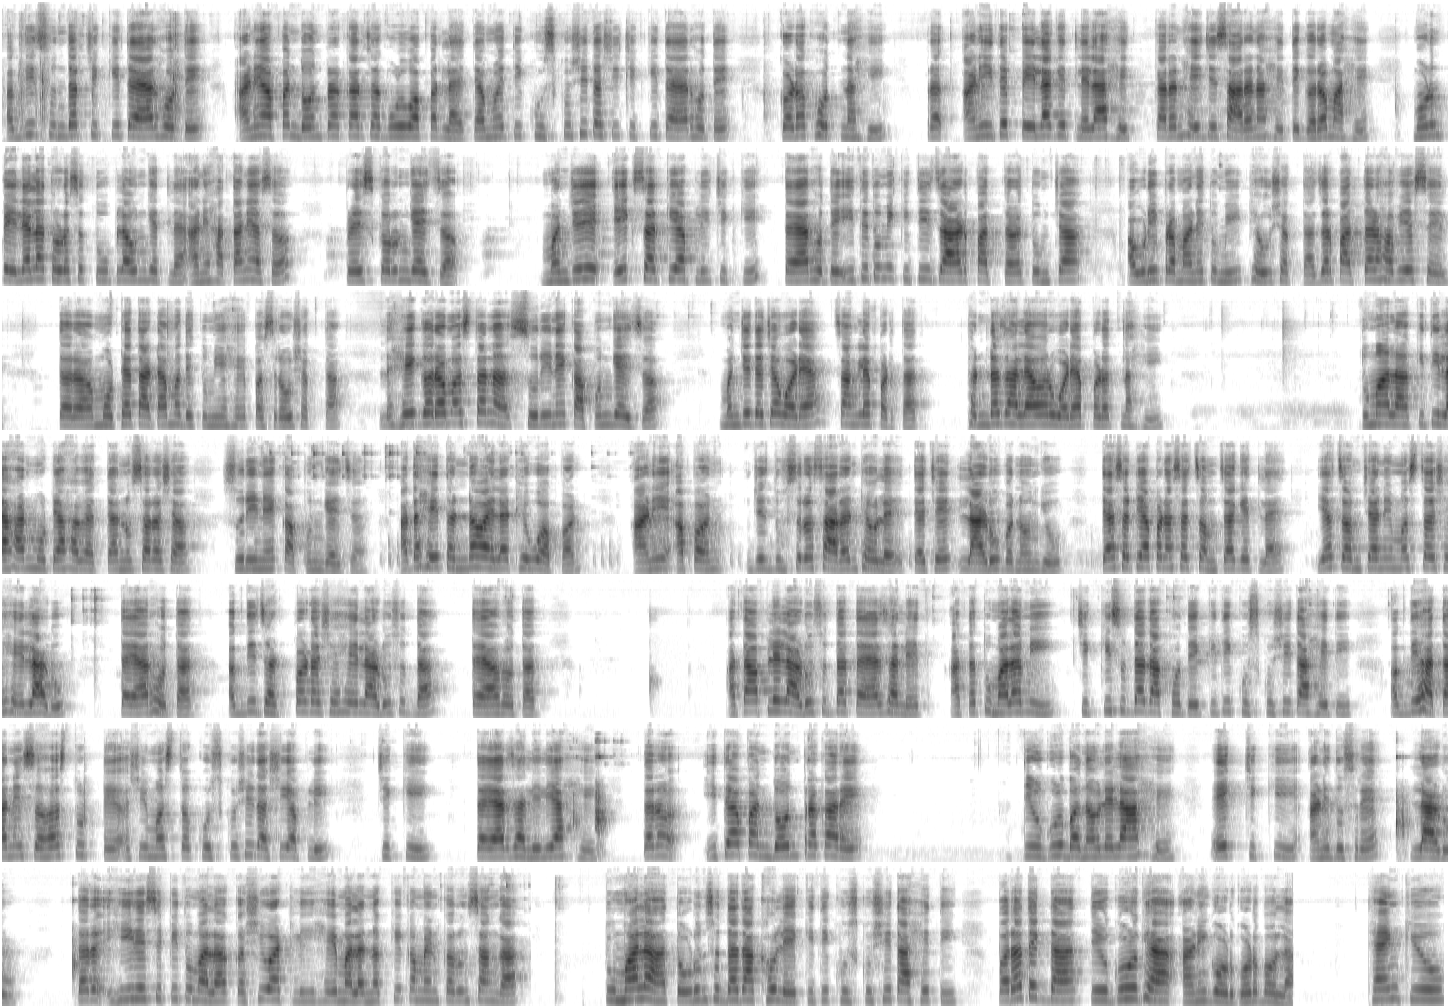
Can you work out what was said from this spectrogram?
अगदी सुंदर चिक्की तयार होते. आणि आपण दोन प्रकारचा गूळ वापरला आहे त्यामुळे ती खुसखुशीत अशी चिक्की तयार होते. कडक होत नाही. प्र आणि इथे पेला घेतलेला आहे कारण हे जे सारण आहे ते गरम आहे. म्हणून पेल्याला थोडंसं तूप लावून घेतलं आहे आणि हाताने असं प्रेस करून घ्यायचं. म्हणजे एकसारखी आपली चिक्की तयार होते. इथे तुम्ही किती जाड पातळ तुमच्या आवडीप्रमाणे तुम्ही ठेवू शकता. जर पातळ हवी असेल तर मोठ्या ताटामध्ये तुम्ही हे पसरवू शकता. ल- हे गरम असताना सुरीने कापून घ्यायचं. म्हणजे त्याच्या वड्या चांगल्या पडतात. थंड झाल्यावर वड्या पडत नाही. तुम्हाला किती लहान मोठ्या हव्यात त्यानुसार अशा सुरीने कापून घ्यायचं. आता हे थंड व्हायला ठेवू आपण. आणि आपण जे दुसरं सारण ठेवलं आहे त्याचे लाडू बनवून घेऊ. त्यासाठी आपण असा चमचा घेतला आहे या चमच्याने मस्त असे हे लाडू तयार होतात. अगदी झटपट असे हे लाडूसुद्धा तयार होतात. आता आपले लाडूसुद्धा तयार झालेत. आता तुम्हाला मी चिक्कीसुद्धा दाखवते किती खुसखुशीत आहे ती. अगदी हाताने सहज तुटते अशी मस्त खुसखुशीत अशी आपली चिक्की तयार झालेली आहे. तर इथे आपण दोन प्रकारे तिळगुळ बनवलेला आहे. एक चिक्की आणि दुसरे लाडू. तर ही रेसिपी तुम्हाला कशी वाटली हे मला नक्की कमेंट करून सांगा. तुम्हाला तोडूनसुद्धा दाखवले किती खुसखुशीत आहे ती. परत एकदा तिळगुळ घ्या आणि गोड गोड बोला. थँक्यू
